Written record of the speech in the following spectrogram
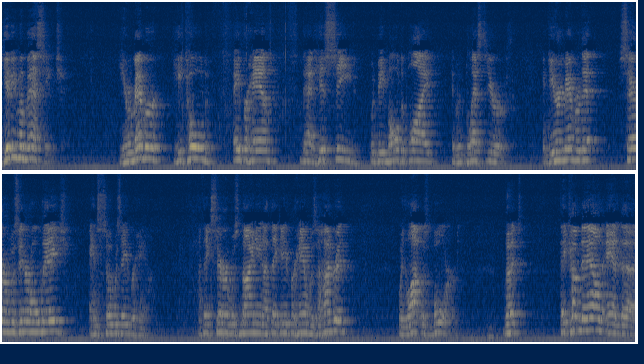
give him a message. You remember, he told Abraham that his seed would be multiplied and would bless the earth. And do you remember that Sarah was in her old age? And so was Abraham. I think Sarah was 90 and I think Abraham was 100 when Lot was born. But they come down and uh,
